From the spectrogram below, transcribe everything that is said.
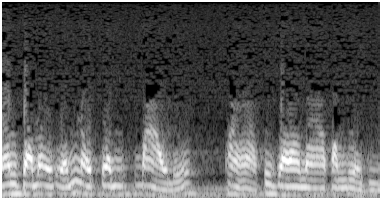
มันจะไม่เห็นไม่เป็นได้หรือ ถ้าหากพิจารณากันด้วยดี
